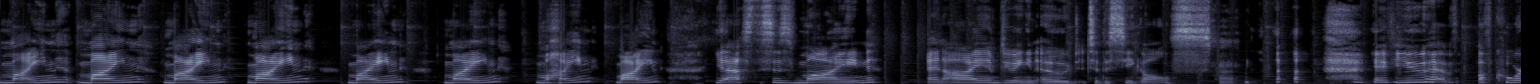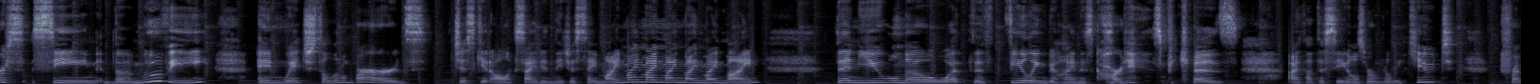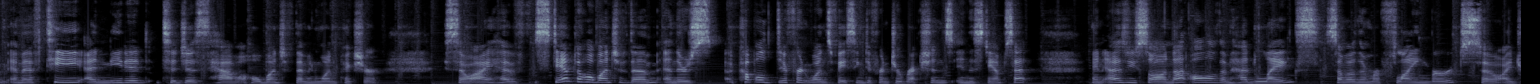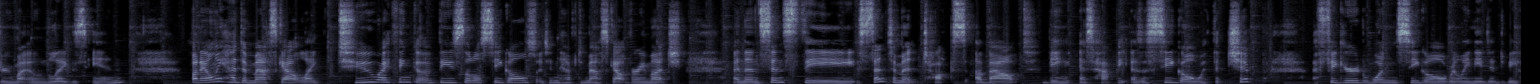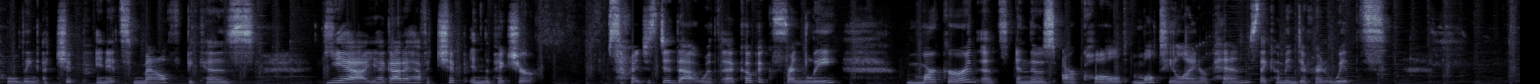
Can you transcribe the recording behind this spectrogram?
Mine, mine, mine, mine, mine, mine, mine, mine. Yes, this is mine. And I am doing an ode to the seagulls. if you have, of course, seen the movie in which the little birds just get all excited and they just say, mine, mine, mine, mine, mine, mine, mine, then you will know what the feeling behind this card is because I thought the seagulls were really cute from MFT and needed to just have a whole bunch of them in one picture. So I have stamped a whole bunch of them and there's a couple different ones facing different directions in the stamp set. And as you saw, not all of them had legs. Some of them are flying birds, so I drew my own legs in. But I only had to mask out like two, I think, of these little seagulls. I didn't have to mask out very much. And then since the sentiment talks about being as happy as a seagull with the chip, I figured one seagull really needed to be holding a chip in its mouth because, yeah, you gotta have a chip in the picture. So I just did that with a Copic friendly marker, that's, and those are called multi-liner pens. They come in different widths.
